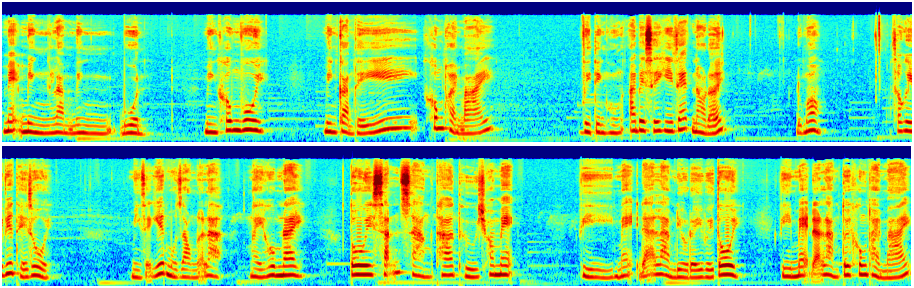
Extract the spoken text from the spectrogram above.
mẹ mình làm mình buồn, mình không vui, mình cảm thấy không thoải mái vì tình huống abcgz nào đấy. Đúng không? Sau khi viết thế rồi mình sẽ viết một dòng nữa là, ngày hôm nay, tôi sẵn sàng tha thứ cho mẹ, vì mẹ đã làm điều đấy với tôi, vì mẹ đã làm tôi không thoải mái.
